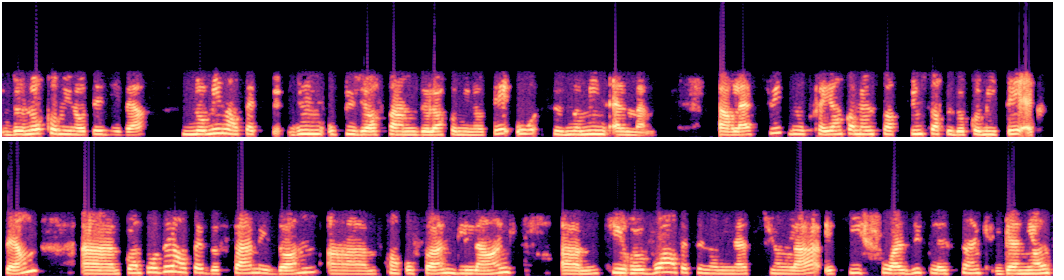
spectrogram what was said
de nos communautés diverses nominent en fait une ou plusieurs femmes de leur communauté ou se nominent elles-mêmes. Par la suite, nous créons comme une sorte, une sorte de comité externe euh, composé en fait de femmes et d'hommes euh, francophones, bilingues, euh, qui revoient en fait ces nominations-là et qui choisissent les cinq gagnantes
